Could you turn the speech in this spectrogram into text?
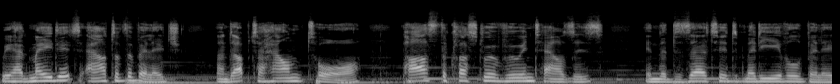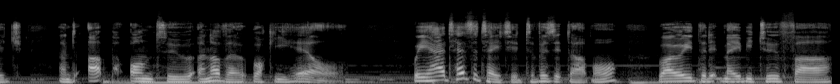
we had made it out of the village and up to Hound Tor, past the cluster of ruined houses in the deserted medieval village, and up onto another rocky hill. We had hesitated to visit Dartmoor, worried that it may be too far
